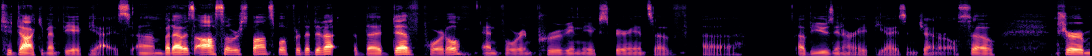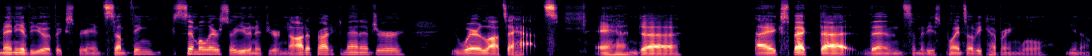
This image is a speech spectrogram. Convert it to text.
to document the APIs, um, but I was also responsible for the dev, the dev portal and for improving the experience of uh, of using our APIs in general. So I'm sure many of you have experienced something similar. So even if you're not a product manager, you wear lots of hats. And uh, I expect that then some of these points I'll be covering will, you know,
